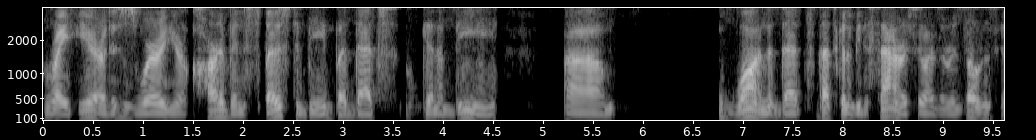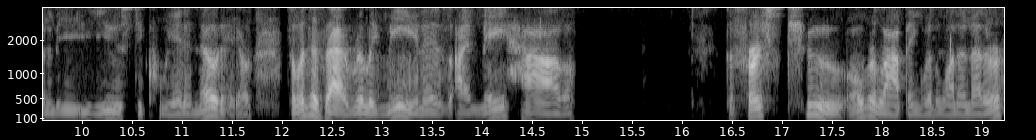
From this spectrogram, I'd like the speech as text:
right here, this is where your carbon is supposed to be, but that's gonna be um, one that's that's going to be the center. So as a result, it's going to be used to create a node here. So what does that really mean is I may have the first two overlapping with one another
